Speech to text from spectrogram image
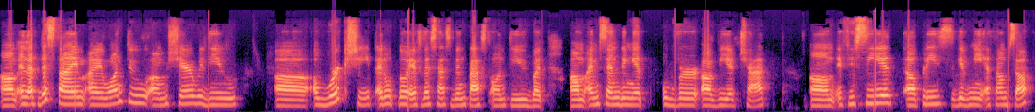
Um, and at this time, I want to um, share with you uh, a worksheet. I don't know if this has been passed on to you, but um, I'm sending it over uh, via chat. Um, if you see it, uh, please give me a thumbs up.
